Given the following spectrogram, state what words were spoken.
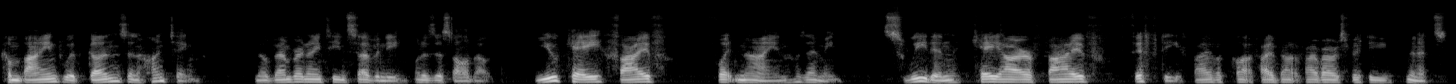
combined with guns and hunting. November 1970. What is this all about? UK five foot nine. What does that mean? Sweden KR 550, five o'clock, five, five hours, 50 minutes.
